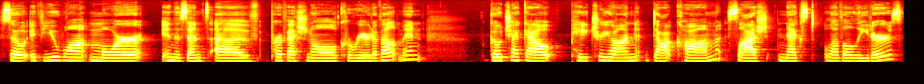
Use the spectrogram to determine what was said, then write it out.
So if you want more in the sense of professional career development, go check out patreon.com slash next level leaders.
